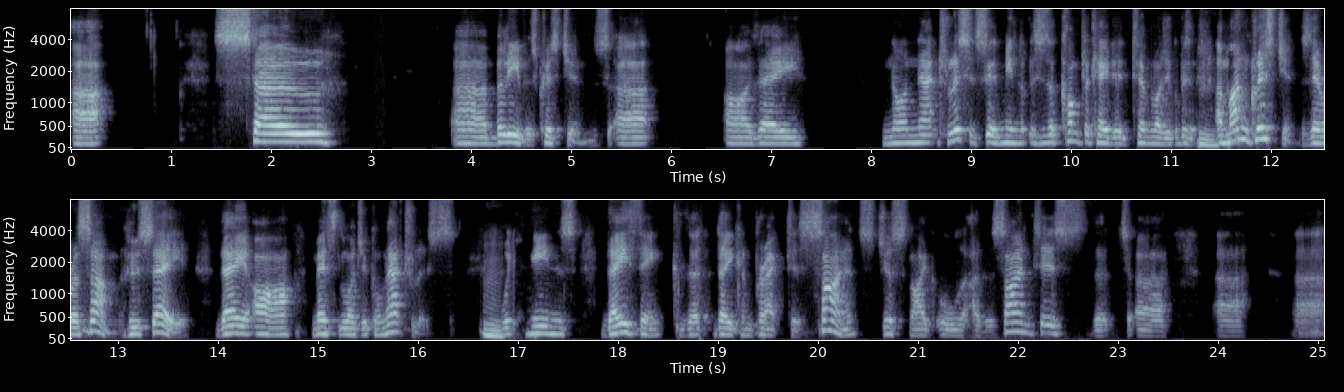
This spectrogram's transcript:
Uh, so, uh, believers, Christians, uh, are they non-naturalists? I mean, this is a complicated terminological business. Mm. Among Christians, there are some who say they are methodological naturalists mm. which means they think that they can practice science just like all the other scientists, that uh, uh, uh,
